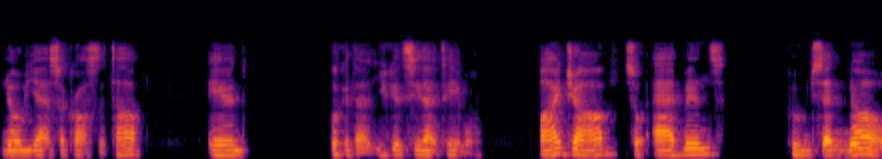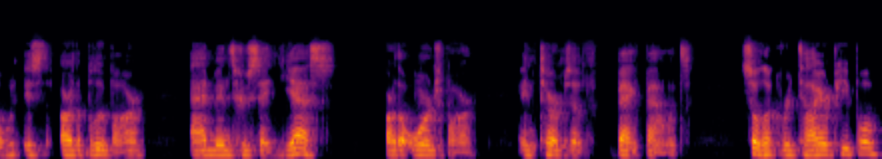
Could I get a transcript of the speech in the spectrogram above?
no yes across the top. And look at that, you can see that table. By job, so admins who said no is are the blue bar. Admins who say yes are the orange bar in terms of bank balance. So look, retired people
